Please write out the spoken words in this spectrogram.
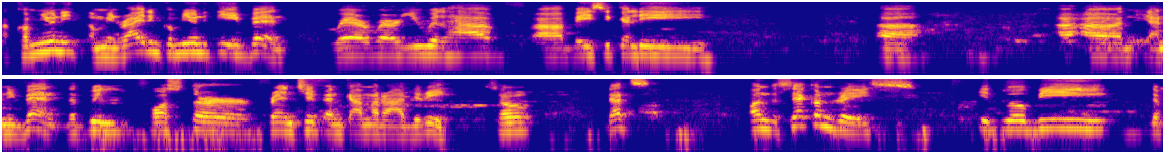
a community, I mean, riding community event where, where you will have uh, basically uh, an event that will foster friendship and camaraderie. So that's on the second race, it will be the,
